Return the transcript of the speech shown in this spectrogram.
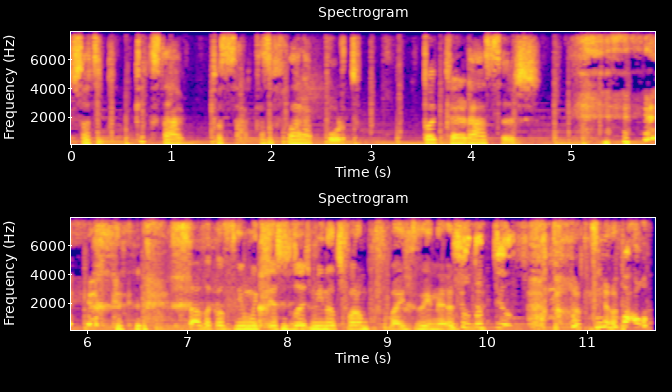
Só tipo, o que é que se está a passar? Estás a falar a Porto? Para caraças. estás a conseguir muito. Estes dois minutos foram perfeitos, Inês. Tudo teu. Um pau.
